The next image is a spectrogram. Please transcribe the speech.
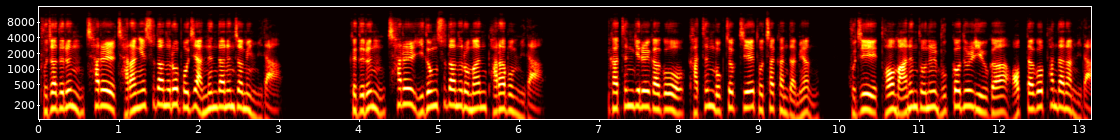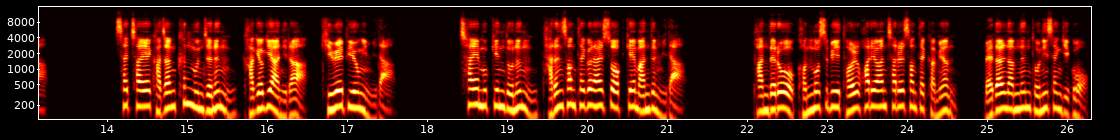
부자들은 차를 자랑의 수단으로 보지 않는다는 점입니다. 그들은 차를 이동 수단으로만 바라봅니다. 같은 길을 가고 같은 목적지에 도착한다면 굳이 더 많은 돈을 묶어둘 이유가 없다고 판단합니다. 새 차의 가장 큰 문제는 가격이 아니라 기회비용입니다. 차에 묶인 돈은 다른 선택을 할 수 없게 만듭니다. 반대로 겉모습이 덜 화려한 차를 선택하면 매달 남는 돈이 생기고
